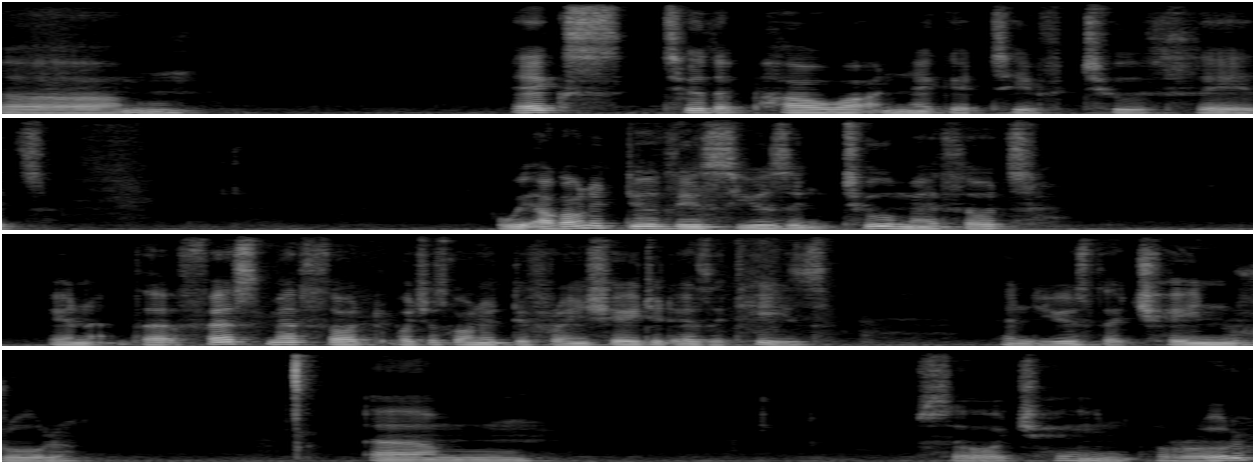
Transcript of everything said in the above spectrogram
um, x to the power negative two-thirds we are going to do this using two methods. In the first method we're just going to differentiate it as it is and use the chain rule. Um, so chain rule.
